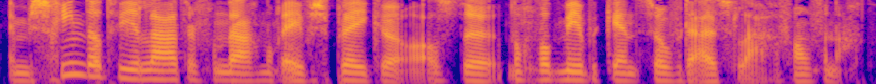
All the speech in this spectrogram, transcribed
En misschien dat we je later vandaag nog even spreken... als er nog wat meer bekend is over de uitslagen van vannacht.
